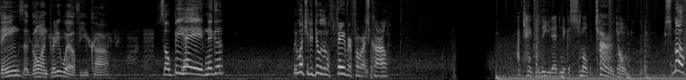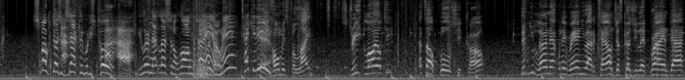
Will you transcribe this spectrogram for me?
Things are going pretty well for you, Carl. So behave, nigga. We want you to do a little favor for us, Carl. I can't believe that nigga Smoke turned on me. Smoke! Smoke does exactly what he's told. Ah, ah. He learned that lesson a long time Damn, ago. man. Take it Yeah, easy. homies for life. Street loyalty. That's all bullshit, Carl. Didn't you learn that when they ran you out of town just because you let Brian die?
